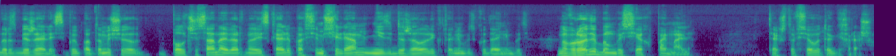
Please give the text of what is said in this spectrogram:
разбежались. Мы потом еще полчаса, наверное, искали по всем щелям, не сбежал ли кто-нибудь куда-нибудь. Но вроде бы мы всех поймали. Так что все в итоге хорошо.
